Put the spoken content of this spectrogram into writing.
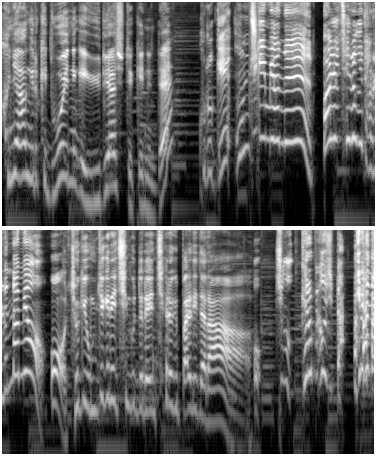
그냥 이렇게 누워 있는 게 유리할 수도 있겠는데? 그러게 움직이면은 빨리 체력이 다른다며 어, 저기 움직이는 친구들은 체력이 빨리 달아. 어 친구 괴롭히고 싶다 일어나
